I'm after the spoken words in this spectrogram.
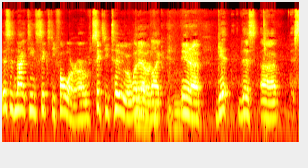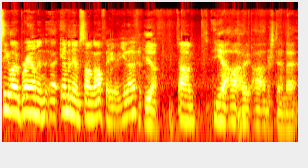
This is 1964 or 62 or whatever. Yeah. Like, you know, get this uh, CeeLo Brown and uh, Eminem song off of here. You know. Yeah, Um, yeah, I I understand that.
